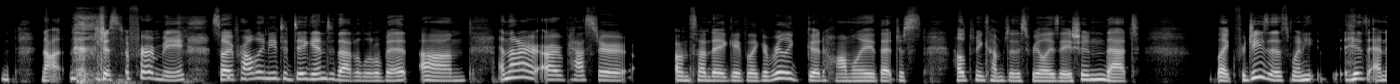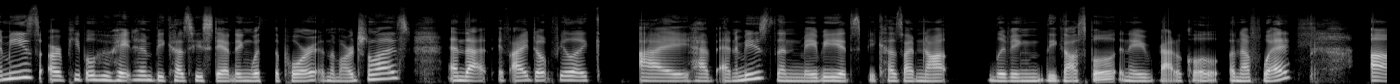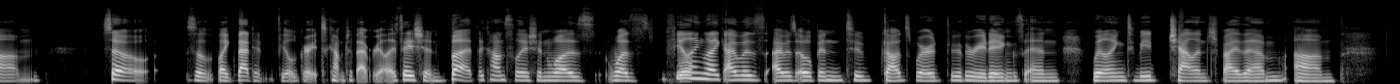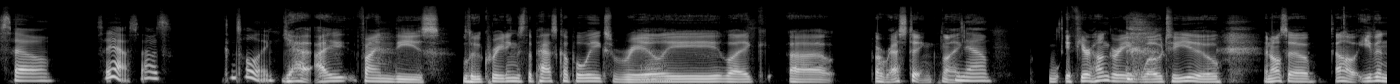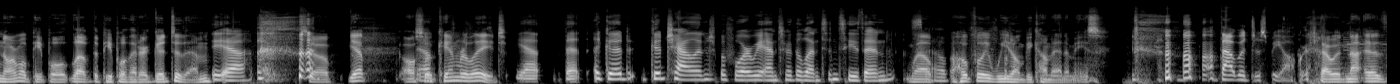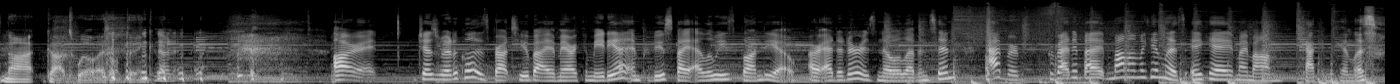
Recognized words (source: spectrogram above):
not just affirm me. So I probably need to dig into that a little bit. Um, and then our, pastor on Sunday gave like a really good homily that just helped me come to this realization that like for Jesus when he, his enemies are people who hate him because he's standing with the poor and the marginalized and that if I don't feel like I have enemies then maybe it's because I'm not living the gospel in a radical enough way. Um so so like that didn't feel great to come to that realization but the consolation was was feeling like i was i was open to god's word through the readings and willing to be challenged by them um so so yeah so that was consoling Yeah, I find these Luke readings the past couple weeks really like uh arresting. Like yeah if you're hungry, woe to you. And also, oh, even normal people love the people that are good to them. yeah So, yep, also Yep. can relate. yeah but a good good challenge before we enter the lenten season Well, so. hopefully we don't become enemies. That would just be awkward. That would not is not God's will, I don't think. no, no. All right. Jesuitical is brought to you by America Media and produced by Eloise Blondiau. Our editor is Noah Levinson. Adverb provided by Mama McKinless, aka my mom, Kathy McKinless.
